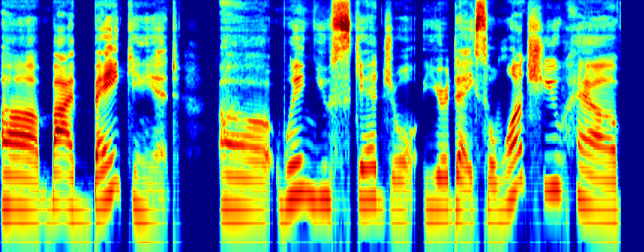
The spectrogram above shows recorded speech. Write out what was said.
uh, by banking it uh, when you schedule your day. So once you have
